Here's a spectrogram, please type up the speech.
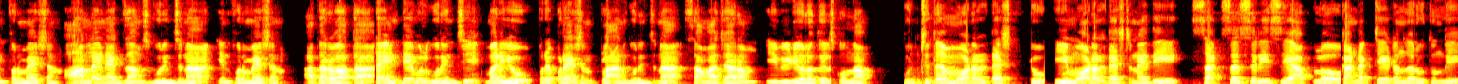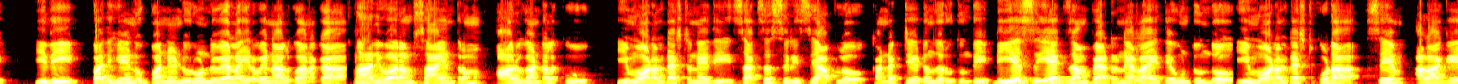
ఇన్ఫర్మేషన్ ఆన్లైన్ ఎగ్జామ్స్ గురించిన ఇన్ఫర్మేషన్ ఆ తర్వాత టైం టేబుల్ గురించి మరియు ప్రిపరేషన్ ప్లాన్ గురించిన సమాచారం ఈ వీడియోలో తెలుసుకుందాం. ఉచిత మోడల్ టెస్ట్ టూ. ఈ మోడల్ టెస్ట్ అనేది సక్సెస్ సిరీస్ యాప్లో కండక్ట్ చేయడం జరుగుతుంది. ఇది పదిహేను పన్నెండు రెండు వేల ఇరవై నాలుగు అనగా ఆదివారం సాయంత్రం ఆరు గంటలకు ఈ మోడల్ టెస్ట్ అనేది సక్సెస్ సిరీస్ యాప్లో కండక్ట్ చేయడం జరుగుతుంది. డిఎస్సి ఎగ్జామ్ ప్యాటర్న్ ఎలా అయితే ఉంటుందో ఈ మోడల్ టెస్ట్ కూడా సేమ్ అలాగే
